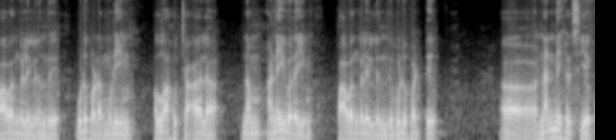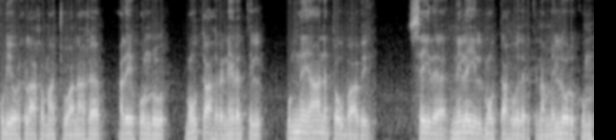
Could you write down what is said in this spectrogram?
பாவங்களிலிருந்து விடுபட முடியும். அல்லாஹு சாலா நம் அனைவரையும் பாவங்களிலிருந்து விடுபட்டு நன்மைகள் செய்யக்கூடியவர்களாக மாற்றுவானாக. அதே போன்று மௌத்தாகிற நேரத்தில் உண்மையான தௌபாவை செய்த நிலையில் மௌத்தாகுவதற்கு நம் எல்லோருக்கும்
